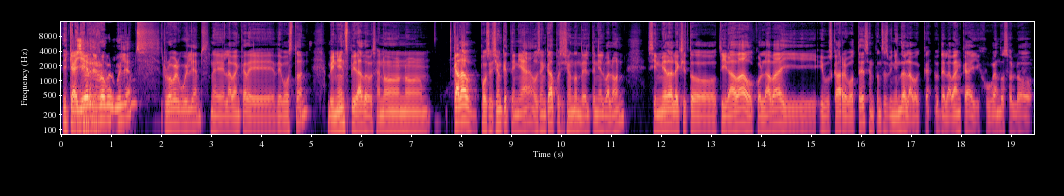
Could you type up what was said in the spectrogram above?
Y que ayer Robert Williams, Robert Williams, de la banca de, de, Boston, venía inspirado. O sea, no, no. Cada posesión que tenía, o sea, en cada posición donde él tenía el balón, sin miedo al éxito tiraba o colaba y, buscaba rebotes. Entonces, viniendo de la, de la banca y jugando solo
